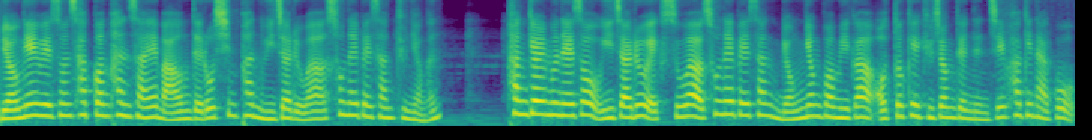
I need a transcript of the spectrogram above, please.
명예훼손 사건 판사의 마음대로 심판 위자료와 손해배상 균형은? 판결문에서 위자료 액수와 손해배상 명령 범위가 어떻게 규정됐는지 확인하고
